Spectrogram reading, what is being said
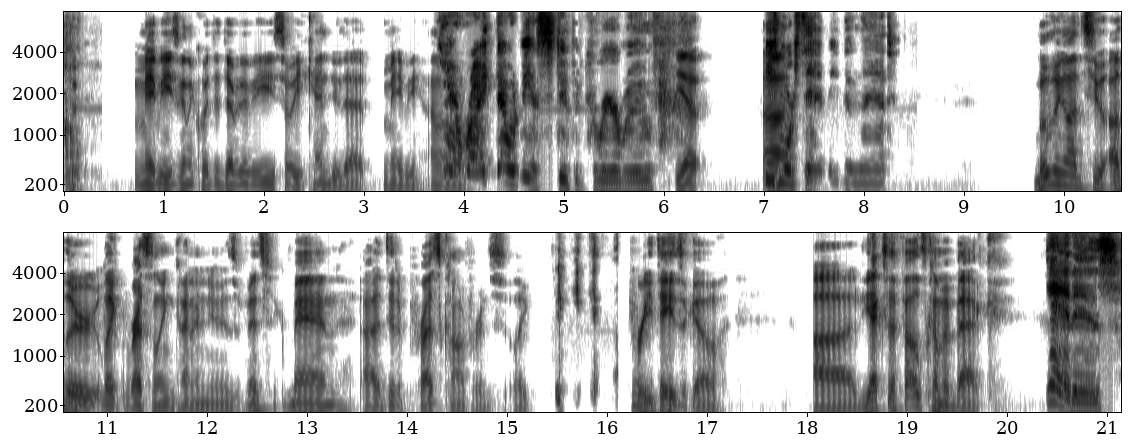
Maybe he's gonna quit the WWE so he can do that. Maybe. I don't Yeah, know. right. That would be a stupid career move. Yep. He's Uh, more savvy than that. Moving on to other like wrestling kind of news, Vince McMahon uh, did a press conference like three days ago. Uh, the XFL's coming back. yeah, it is.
